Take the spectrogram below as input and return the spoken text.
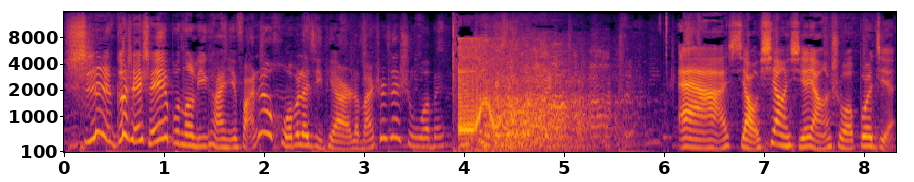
是，搁谁谁也不能离开你，反正活不了几天了，完事再说呗。”哎，小象斜阳说：“波姐，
